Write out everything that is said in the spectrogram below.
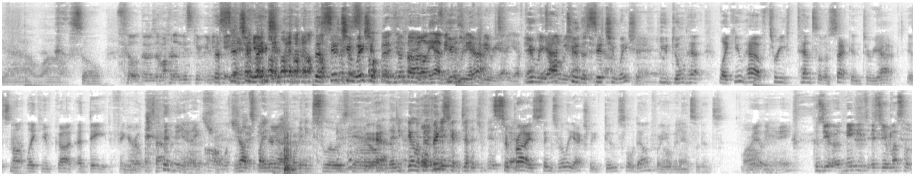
Yeah, wow. So So there was a lot of miscommunication. the situation, the situation, Well, yeah, you because you, have to be react. rea- you have to you react to the reaction, yeah. situation. Yeah, yeah. You don't have like you have three tenths of a second to react. It's not like you've got a day to figure Yeah. out what's happening. You're like, oh, what You're not? Spider Man Yeah. and everything slows down, Yeah. and then you're able Well, things- make a judgment. Surprise! Things really actually do slow down for you in incidents. Wow. Really, eh? Because you maybe it's, it's your muscle,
